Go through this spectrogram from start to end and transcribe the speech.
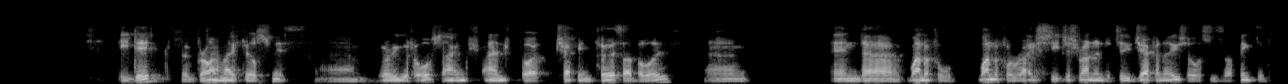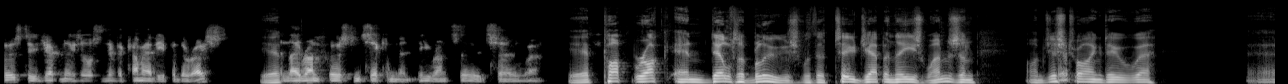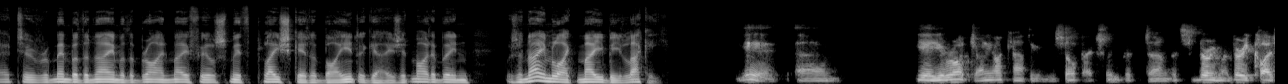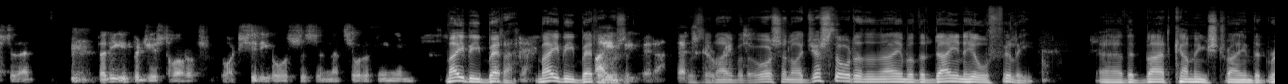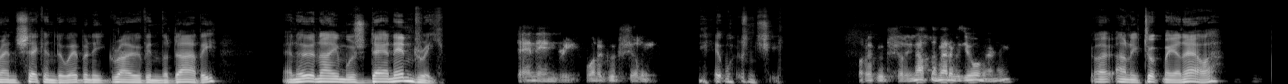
He did for Brian Mayfield Smith. Um, very good horse, owned, owned by a chap in Perth, I believe. Um, and uh, wonderful, wonderful race. He just run into two Japanese horses. I think that the first two Japanese horses never come out here for the race, Yeah, and they run first and second, and he runs third. So uh, yeah. Pop Rock and Delta Blues were the two Japanese ones, and I'm just trying to uh, uh, to remember the name of the Brian Mayfield Smith place getter by Intergaze. It might have been it was a name like Maybe Lucky. yeah, um, yeah, you're right, Johnny. I can't think of myself actually, but um, it's very, very close to that. but he, he produced a lot of like city horses and that sort of thing, and Maybe better. Maybe better was, maybe better. That's was the name of the horse. And I just thought of the name of the Danehill filly uh, that Bart Cummings trained that ran second to Ebony Grove in the Derby. And her name was Danendri. Dan Hendry. What a good filly. Yeah, wasn't she? What a good filly. Nothing the matter with your memory. It only took me an hour.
